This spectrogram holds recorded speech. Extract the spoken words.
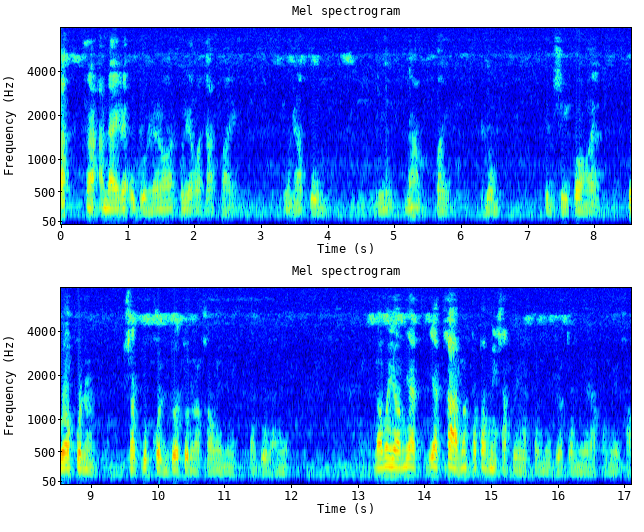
ลักษณะอันใดและอบอุ่นและร้อนก็เรียกว่าธาตุไฟอุณหภูมิดินน้ำไฟลมเป็นสี่กองแล้วตัวคนสัตว์บุคคลตัวตนเราเขาไม่มีต้องพูดแบบนี้ เราไม่ยอมแยกแยกธาตุมันก็ต้องมีสัตว์มีบุคคลมีตัวตนมีเราของมีเขา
